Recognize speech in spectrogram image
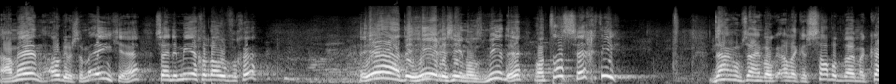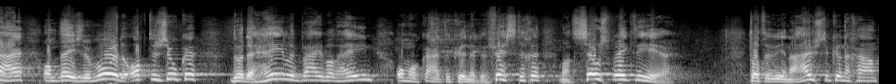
Amen. Oh, er is er maar eentje, hè? Zijn er meer gelovigen? Ja, de Heer is in ons midden, want dat zegt hij. Daarom zijn we ook elke Sabbat bij elkaar om deze woorden op te zoeken door de hele Bijbel heen om elkaar te kunnen bevestigen, want zo spreekt de Heer. Tot we weer naar huis te kunnen gaan,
